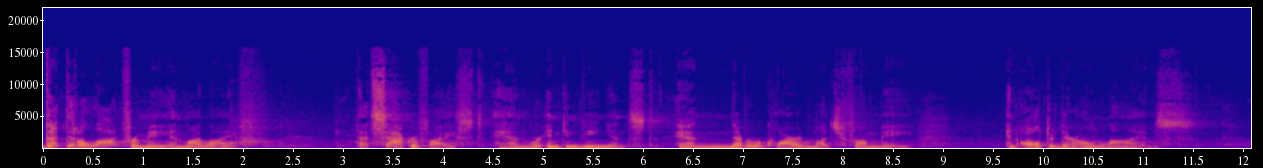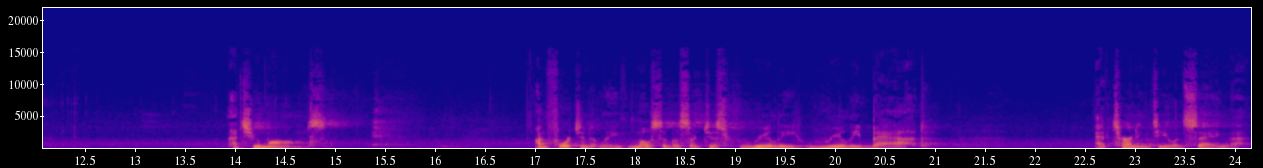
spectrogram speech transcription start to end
That did a lot for me in my life. That sacrificed and were inconvenienced and never required much from me and altered their own lives. That's you moms. Unfortunately, most of us are just really, really bad at turning to you and saying that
